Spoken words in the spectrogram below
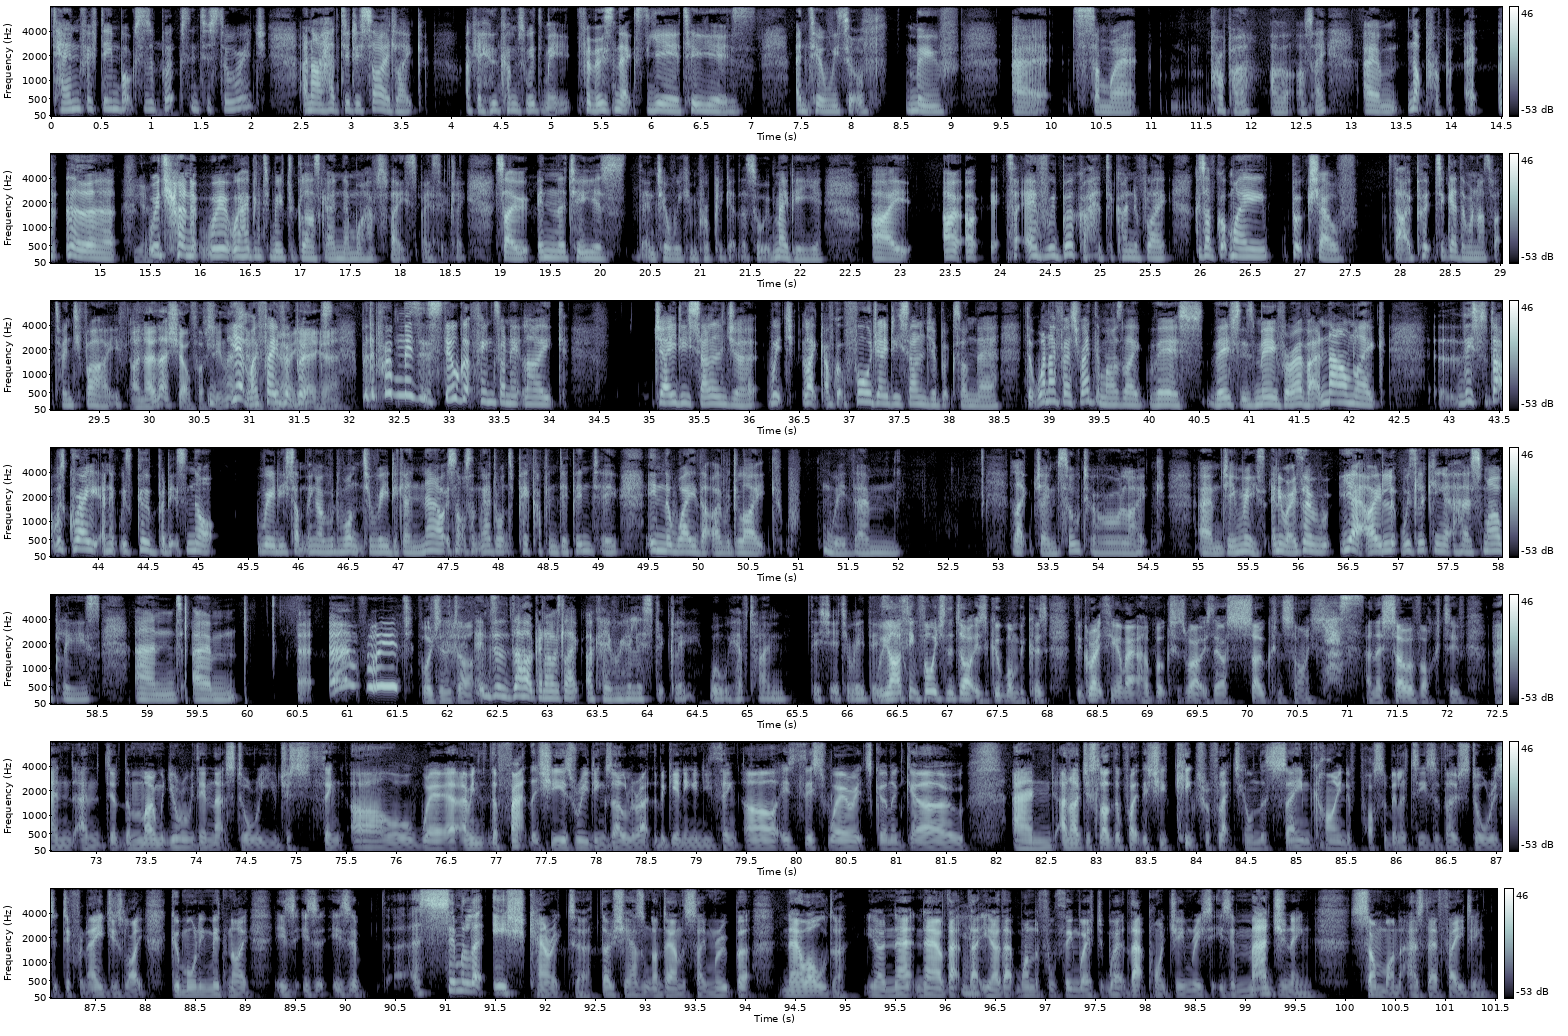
10, 15 boxes of books into storage, and I had to decide like, okay, who comes with me for this next year, two years, until we sort of move uh, somewhere proper. I'll, I'll say, um, not proper. Uh, uh, We're trying to. We're, we're hoping to move to Glasgow, and then we'll have space, basically. So in the two years until we can properly get that sorted, maybe a year, I. I, I, so every book I had to kind of like because I've got my bookshelf that I put together when I was about twenty five, I know that shelf. I've seen that. yeah, shelf. my favourite Yeah, yeah, books. yeah. But the problem is, it's still got things on it like J.D. Salinger, which like I've got four J.D. Salinger books on there. That when I first read them, I was like, "This, this is me forever." And now I'm like, "This, that was great and it was good, but it's not." Really, something I would want to read again now. It's not something I'd want to pick up and dip into in the way that I would like with um, like James Salter or like um, Jean Rhys. Anyway, so yeah, I was looking at her Smile Please and um, uh, uh, Voyage Voyage in the Dark. into the Dark, and I was like, okay, realistically, will we have time this year to read this? Well, yeah, I think Voyage in the Dark is a good one because the great thing about her books as well is they are so concise. Yes. And they're so evocative. And and the- the moment you're within that story, you just think, oh, where. I mean, the fact that she is reading Zola at the beginning and you think, oh, is this where it's going to go? And and I just love the fact that she keeps reflecting on the same kind of possibilities of those stories at different ages. Like Good Morning Midnight is is is a a similar-ish character, though she hasn't gone down the same route, but now older. You know, now, now that, that you know that wonderful thing where, where at that point Jean Rhys is imagining someone as they're fading.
